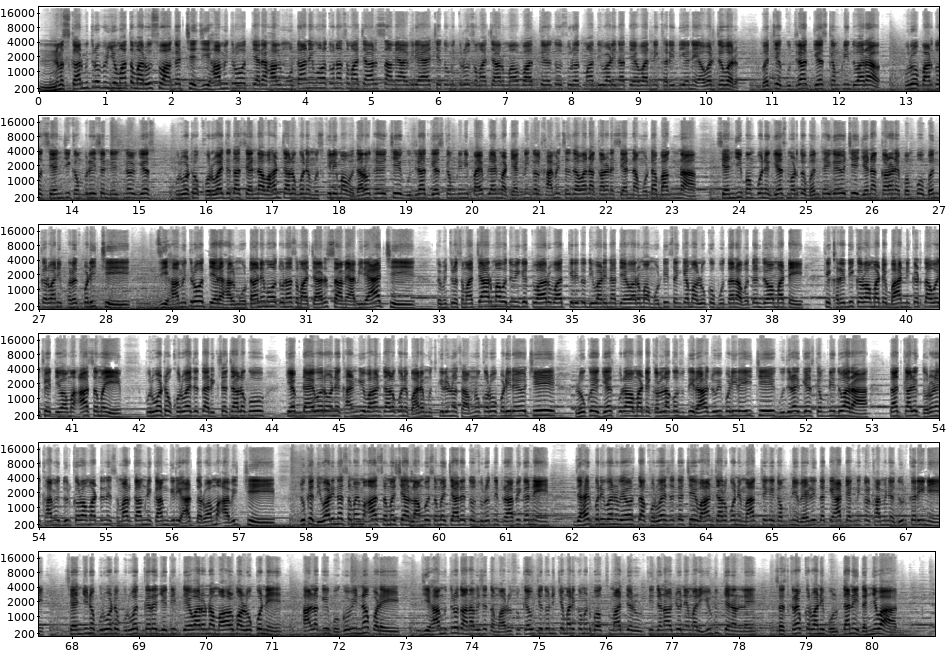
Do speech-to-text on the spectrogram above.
નમસ્કાર મિત્રો, વિડીયોમાં તમારું સ્વાગત છે. જી હા મિત્રો, અત્યારે હાલ મોટા અને મહત્વના સમાચાર સામે આવી રહ્યા છે. તો મિત્રો, સમાચારમાં વાત કરીએ તો સુરતમાં દિવાળીના તહેવારની ખરીદી અને અવરજવર વચ્ચે ગુજરાત ગેસ કંપની દ્વારા પૂરો પાડતો સીએનજી કમ્પ્રેશન નેશનલ ગેસ પુરવઠો ખોરવાઈ જતા શહેરના વાહન ચાલકોને મુશ્કેલીમાં વધારો થયો છે. ગુજરાત ગેસ કંપનીની પાઇપલાઇનમાં ટેકનિકલ ખામી સર્જાવાના કારણે શહેરના મોટા ભાગના સીએનજી પંપોને ગેસ મળતો બંધ થઈ ગયો છે. જેના કારણે પંપો બંધ કરવાની ફરજ પડી છે. જી હા મિત્રો, અત્યારે હાલ મોટા અને મહત્વના સમાચાર સામે આવી રહ્યા છે. તો મિત્રો, સમાચારમાં વધુ વિગતવાર વાત કરીએ તો દિવાળીના તહેવારોમાં મોટી સંખ્યામાં લોકો પોતાના વતન જવા માટે કે ખરીદી કરવા માટે બહાર નીકળતા હોય છે તેવામાં આ સમયે પુરવઠો ખોરવાઈ જતા રિક્ષા ચાલકો, કેબ ડ્રાઈવરો અને ખાનગી વાહન ચાલકોને ભારે મુશ્કેલીનો સામનો કરવો પડી રહ્યો છે. લોકોએ ગેસ પુરાવા માટે કલાકો સુધી રાહ જોવી પડી રહી છે. ગુજરાત ગેસ કંપની દ્વારા તાત્કાલિક ધોરણે ખામી દૂર કરવા માટેની સમારકામની કામગીરી હાથ ધરવામાં આવી છે. જોકે દિવાળીના સમયમાં આ સમસ્યા લાંબો સમય ચાલે તો સુરતની ટ્રાફિક અને જાહેર પરિવહન વ્યવસ્થા ખોરવાઈ શકે છે. વાહન ચાલકોની માગ છે કે કંપની વહેલી તકે આ ટેકનિકલ ખામીને દૂર કરીને સીએનજીનો પુરવઠો પૂર્વત કરે, જેથી તહેવારોના માહોલમાં લોકોને હાલાકી ભોગવવી ન પડે. જી હા મિત્રો, તો આના વિશે તમારું શું કહેવું છે? તો નીચે મારી કમેન્ટ બોક્સમાં જરૂરથી જણાવજો અને અમારી યુટ્યુબ ચેનલને સબસ્ક્રાઇબ કરવાની ભૂલતા નહીં. ધન્યવાદ.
